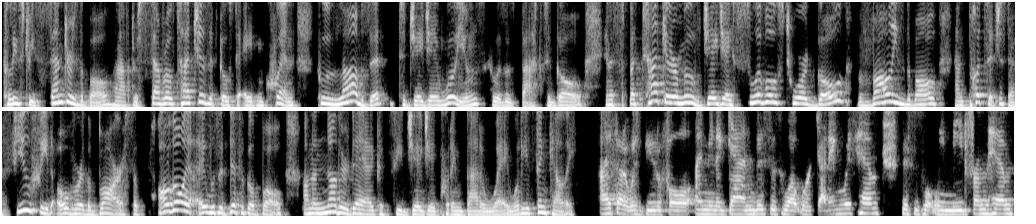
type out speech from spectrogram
Calistri centers the ball, and after several touches, it goes to Aodhan Quinn, who lobs it to JJ Williams, who is his back to goal. In a spectacular move, JJ swivels toward goal, volleys the ball, and puts it just a few feet over the bar. So, although it was a difficult ball, on another day, I could see JJ putting that away. What do you think, Kelley? I thought it was beautiful. I mean, again, this is what we're getting with him. This is what we need from him.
